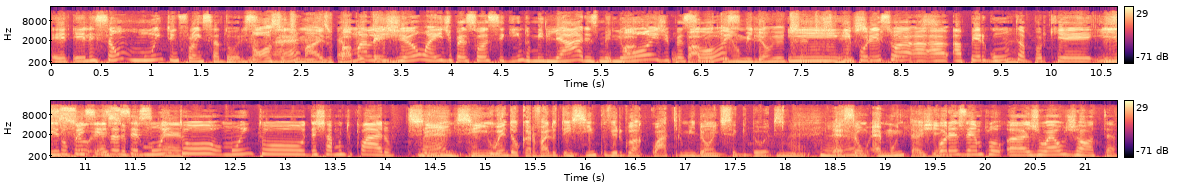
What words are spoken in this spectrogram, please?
eles são muito influenciadores. Nossa, né? demais. O é Pablo uma tem- legião aí de pessoas seguindo, milhares, milhões de o pessoas. Pablo tem um milhão e oitocentos E, mil e por isso a, a, a pergunta, porque isso, Isso- precisa ser muito, muito, deixar muito claro. Sim, né? sim. O Wendel Carvalho tem 5,4 milhões de seguidores. É. É, são- é muita gente. Por exemplo, ah, Joel J.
